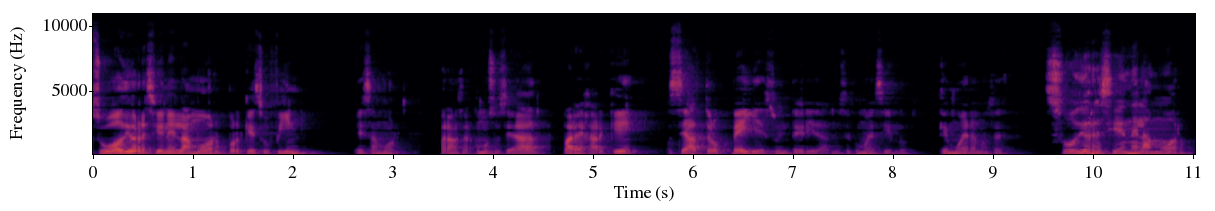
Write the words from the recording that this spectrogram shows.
su odio recibe el amor porque su fin es amor. Para avanzar como sociedad, para dejar que se atropelle su integridad, no sé cómo decirlo, que muera, no sé. Su odio reside en el amor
